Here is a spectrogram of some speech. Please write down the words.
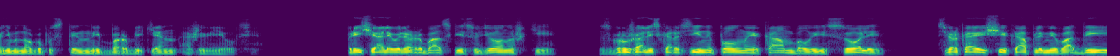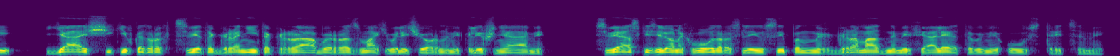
Понемногу пустынный Барбекен оживился. Причаливали рыбацкие суденушки, сгружались корзины, полные камбалы и соли, сверкающие каплями воды, ящики, в которых цвета гранита крабы размахивали черными клешнями, связки зеленых водорослей, усыпанных громадными фиолетовыми устрицами.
